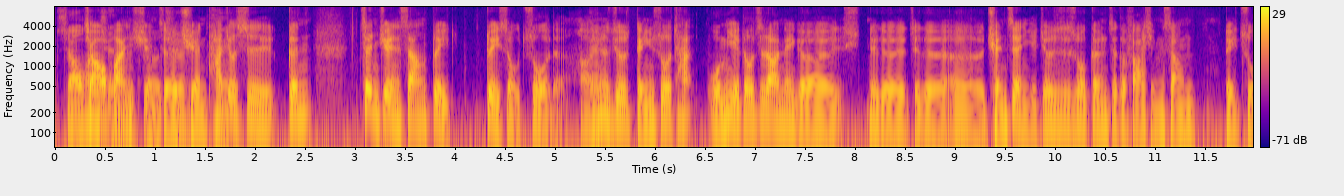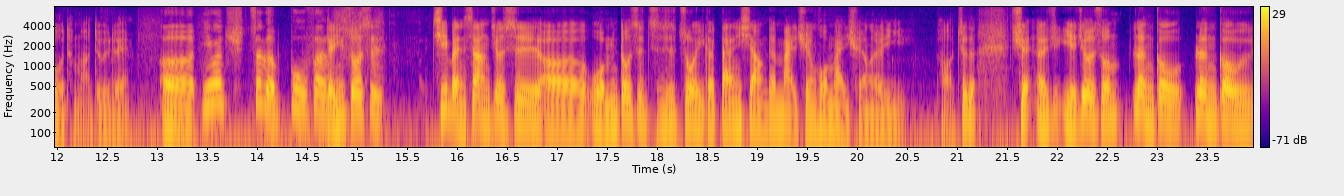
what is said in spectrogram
交交换选择权，它哎就是跟证券商对对手做的，好，哎因为就等于说他我们也都知道那个那个这个呃权证，也就是说跟这个发行商对做的嘛，对不对？呃，因为这个部分等于说是基本上就是呃，我们都是只是做一个单向的买权或卖权而已。好，这个选呃，也就是说认购认购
